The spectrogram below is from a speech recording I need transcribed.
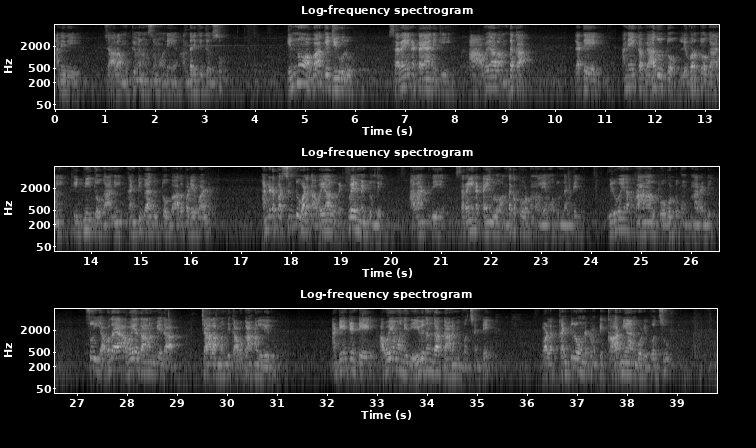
అనేది చాలా ముఖ్యమైన అంశం అని అందరికీ తెలుసు. ఎన్నో అభాగ్య జీవులు సరైన టయానికి ఆ అవయాలు అందక లేకపోతే అనేక వ్యాధులతో లివర్తో కానీ కిడ్నీతో కానీ కంటి వ్యాధులతో బాధపడేవాళ్ళు. హండ్రెడ్ పర్సెంట్ వాళ్ళకి అవయాలు రిక్వైర్మెంట్ ఉంది. అలాంటిది సరైన టైంలో అందకపోవటం వల్ల ఏమవుతుందంటే విలువైన ప్రాణాలు పోగొట్టుకుంటున్నారండి. సో ఈ అవదయ అవయదానం మీద చాలామందికి అవగాహన లేదు. అంటే ఏంటంటే అవయవం అనేది ఏ విధంగా దానం ఇవ్వచ్చు అంటే వాళ్ళ కంటిలో ఉన్నటువంటి కార్నియాను కూడా ఇవ్వచ్చు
